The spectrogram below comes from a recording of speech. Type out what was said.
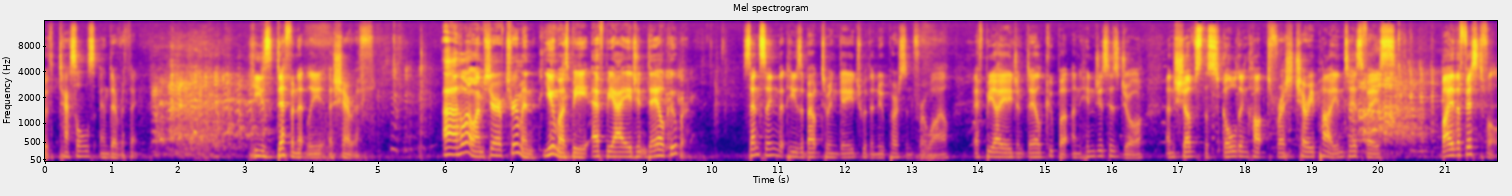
with tassels and everything. He's definitely a sheriff. Uh, hello, I'm Sheriff Truman. You must be FBI agent Dale Cooper. Sensing that he's about to engage with a new person for a while, FBI agent Dale Cooper unhinges his jaw and shoves the scalding hot fresh cherry pie into his face by the fistful.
